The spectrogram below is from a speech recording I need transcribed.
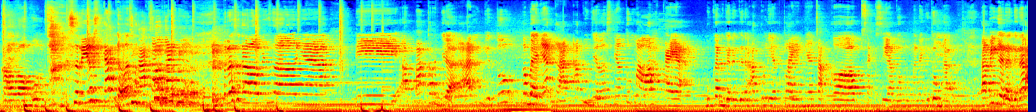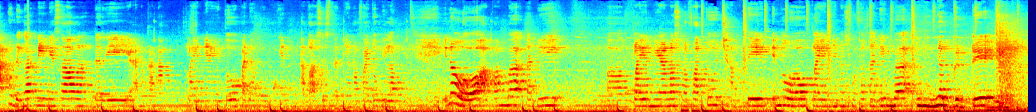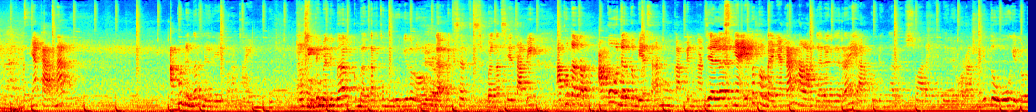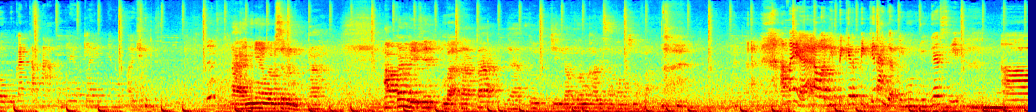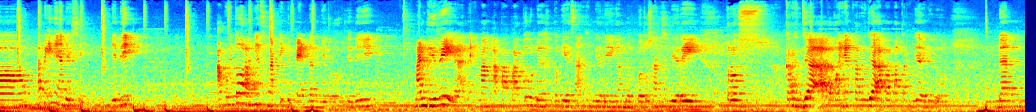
kalau untuk serius kan nggak masuk akal kan? Terus kalau misalnya di apa kerjaan gitu kebanyakan aku jealousnya tuh malah kayak bukan gara-gara aku lihat kliennya cakep seksi atau gimana gitu enggak tapi gara-gara aku dengar nih misal dari anak-anak lainnya itu pada atau asistennya Nova itu bilang ini loh apa mbak? Tadi uh, kliennya Mas Nova tuh cantik. Ini loh kliennya Mas Nova tadi mbak ininya gede. Sebenarnya karena aku dengar dari orang lain gitu. Terus tiba-tiba kebakar cemburu gitu loh. Iya. nggak make sense banget sih tapi aku tetap aku udah kebiasaan ngungkapin kan. Jealousnya itu kebanyakan malah gara-gara ya aku dengar suaranya dari orang gitu gitu loh. Bukan Nah ini yang lebih seru nih. Nah, apa yang bikin Mbak Tata jatuh cinta pertama kali sama Mas Nova? apa ya kalau dipikir-pikir agak bingung juga sih. Eh, tapi ini ada sih. Jadi aku itu orangnya sangat independen gitu loh. Jadi mandiri kan. Emang apa-apa tuh udah kebiasaan sendiri ngambil keputusan sendiri. Terus kerja pokoknya kerja apa-apa kerja gitu dan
